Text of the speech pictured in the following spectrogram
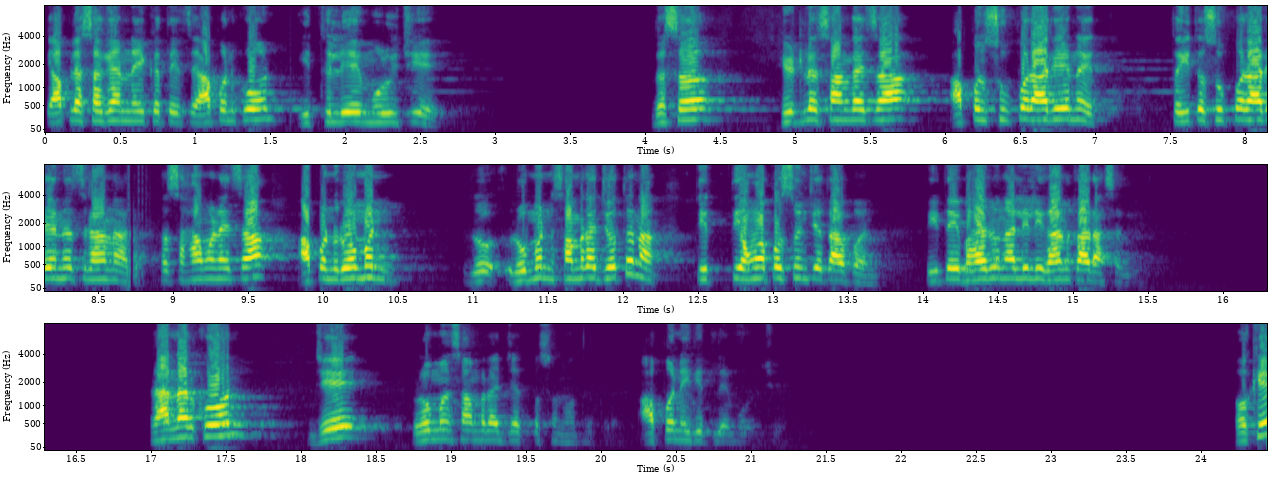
की आपल्या सगळ्यांना एकतेच. आहे आपण कोण? इथले मूळचे जसं हिटलर सांगायचा आपण सुपर आर्यन आहेत तर इथं सुपर आर्यनच राहणार. तसं हा म्हणायचा आपण रोमन रो- रोमन साम्राज्य होतं ना ते तेव्हापासूनचे आपण. तिथे बाहेरून आलेली घाण काढा सगळी. राहणार कोण? जे रोमन साम्राज्यापासून होते ते. आपण हे तिथले मूळचे. ओके?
